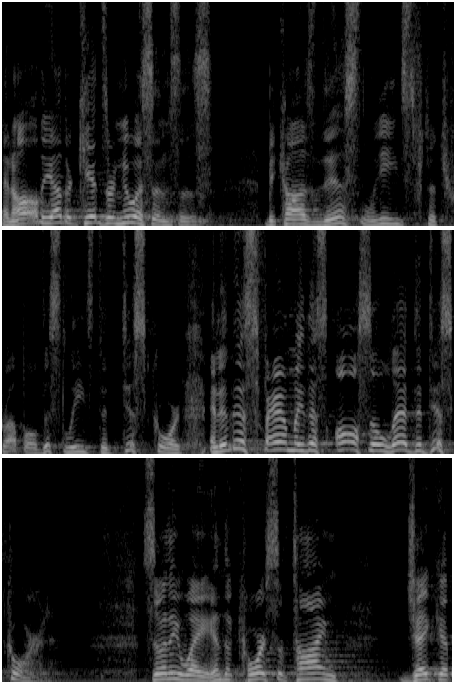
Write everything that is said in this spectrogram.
and all the other kids are nuisances because this leads to trouble. This leads to discord. And in this family, this also led to discord. So, anyway, in the course of time, Jacob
